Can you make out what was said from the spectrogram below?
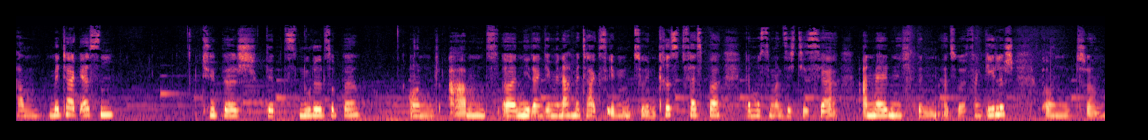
haben Mittagessen. Typisch gibt's Nudelsuppe und abends, äh, nee, dann gehen wir nachmittags eben zu dem Christfesper. Da musste man sich dieses Jahr anmelden. Ich bin also evangelisch und ähm,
